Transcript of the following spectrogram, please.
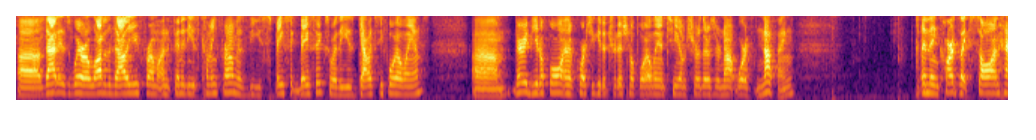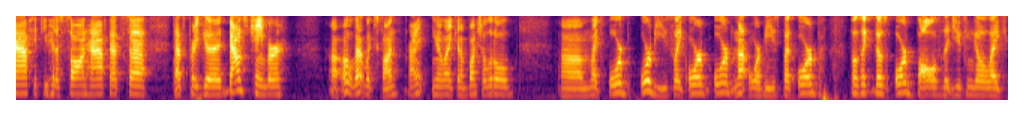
uh, that is where a lot of the value from Unfinity is coming from, is these basic Basics or these galaxy foil lands. Um, very beautiful, and of course you get a traditional foil land too. I'm sure those are not worth nothing. And then cards like Saw in Half, if you hit a Saw in Half, that's uh, that's pretty good. Bounce Chamber. Uh, oh, that looks fun, right? You're like in a bunch of little um, like orb Orbeez, like orb orb not Orbeez, but orb those like those orb balls that you can go like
